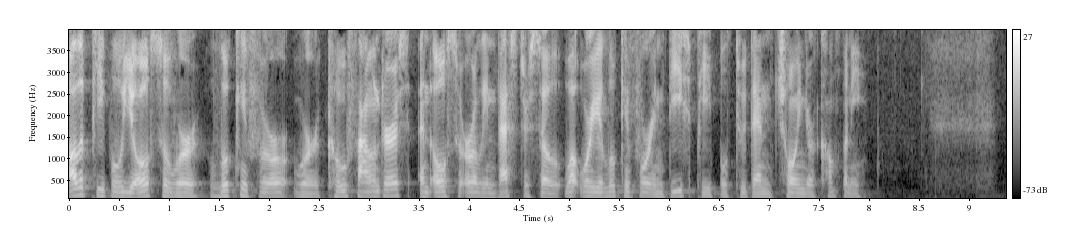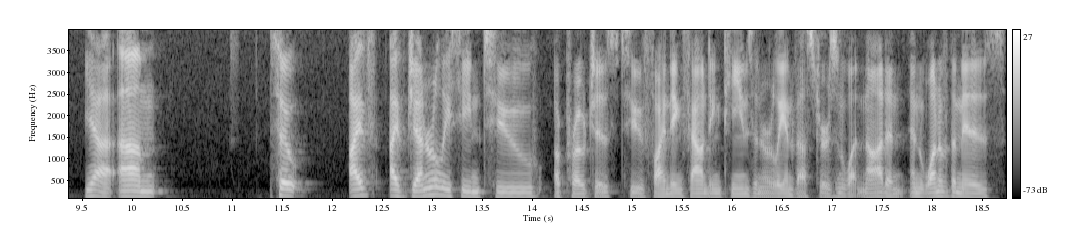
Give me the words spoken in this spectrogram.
Other people you also were looking for were co-founders and also early investors. So what were you looking for in these people to then join your company? Yeah. Um, so I've I've generally seen two approaches to finding founding teams and early investors and whatnot, and and one of them is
